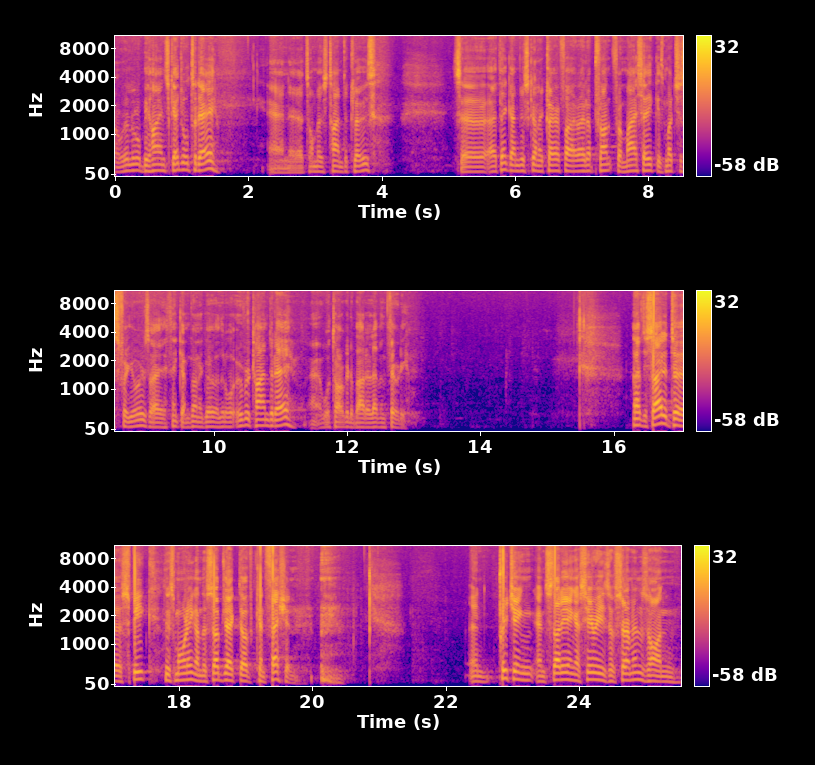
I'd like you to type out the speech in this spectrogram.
We're a little behind schedule today, and uh, it's almost time to close. So I think I'm just going to clarify right up front, for my sake as much as for yours. I think I'm going to go a little overtime today. Uh, we'll target about 11:30. I've decided to speak this morning on the subject of confession. and preaching and studying a series of sermons on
